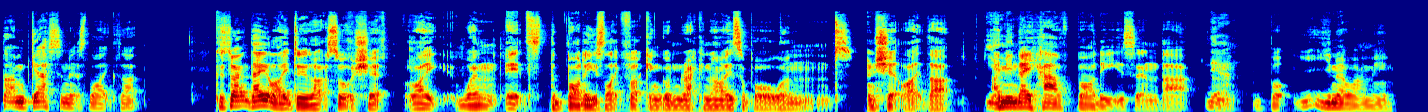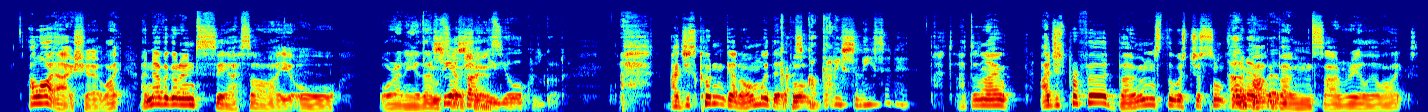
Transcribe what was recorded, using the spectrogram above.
But I'm guessing it's like that. Because don't they like do that sort of shit? Like when it's the body's like fucking unrecognizable and and shit like that. I mean, they have bodies and that. Yeah. But you know what I mean. I like that show. Like I never got into CSI or or any of them sort of CSI New. York was good. I just couldn't get on with it. It's but got Gary Sinise in it. I don't know. I just preferred Bones. There was just something Oh, no, about Bones. Bones I really liked.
